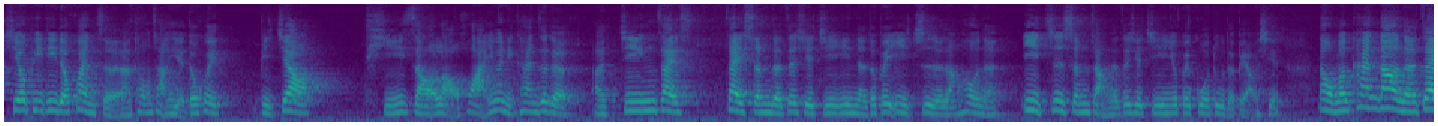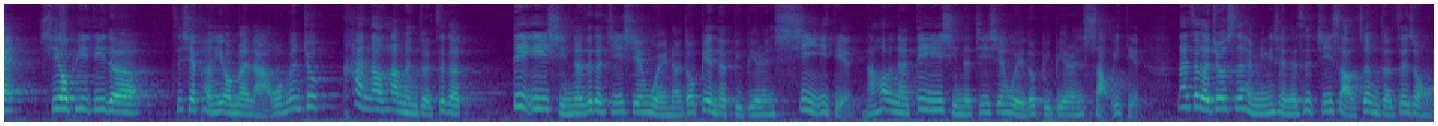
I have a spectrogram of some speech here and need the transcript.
COPD 的患者呢，通常也都会比较提早老化，因为你看这个呃基因再再生的这些基因呢都被抑制了，然后呢。抑制生长的这些基因又被过度的表现。那我们看到呢，在 COPD 的这些朋友们啊，我们就看到他们的这个第一型的这个肌纤维呢，都变得比别人细一点。然后呢，第一型的肌纤维都比别人少一点。那这个就是很明显的是肌少症的这种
